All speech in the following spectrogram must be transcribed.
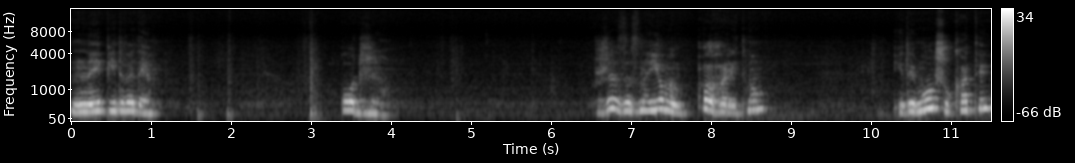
не підведе. Отже, вже за знайомим алгоритмом йдемо шукати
